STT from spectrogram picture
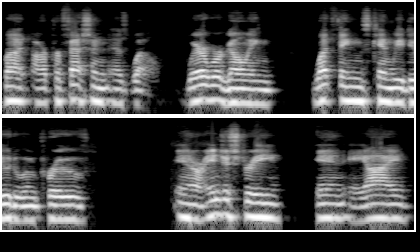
but our profession as well. Where we're going, what things can we do to improve in our industry, in AI.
